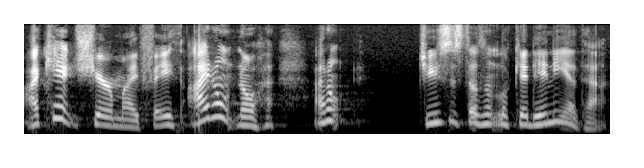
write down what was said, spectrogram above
I can't share my faith. I don't know how, I don't, Jesus doesn't look at any of that.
